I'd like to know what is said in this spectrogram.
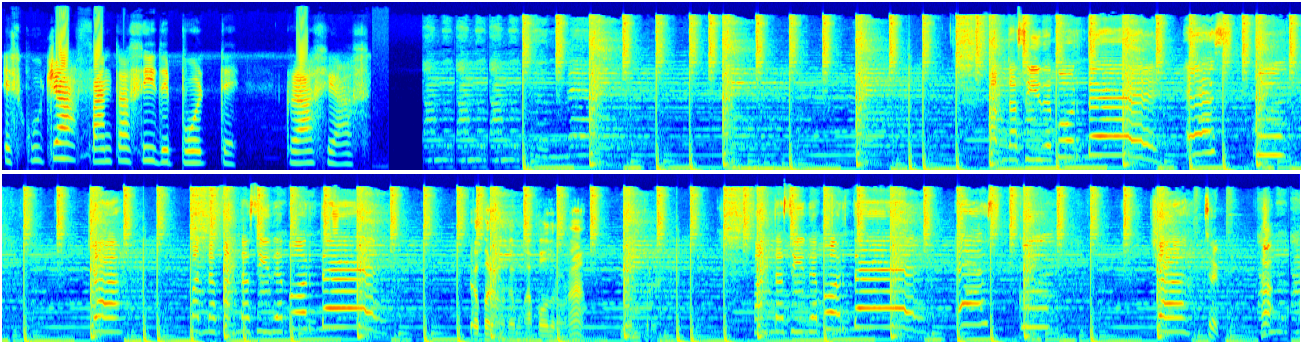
Escucha Fantasy Deporte. Gracias. Fantasy Deporte. Escucha. Manda Fantasy Deporte. Pero, pero no tengo un apodronado. Siempre. Fantasy Deporte. Escucha. Sí. Ja.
